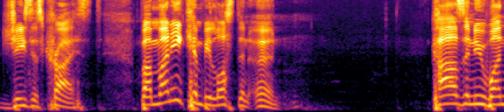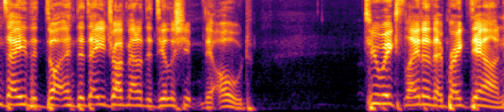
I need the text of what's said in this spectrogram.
Jesus Christ. But money can be lost and earned. Cars are new one day, the, the day you drive them out of the dealership, they're old. Two weeks later, they break down.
